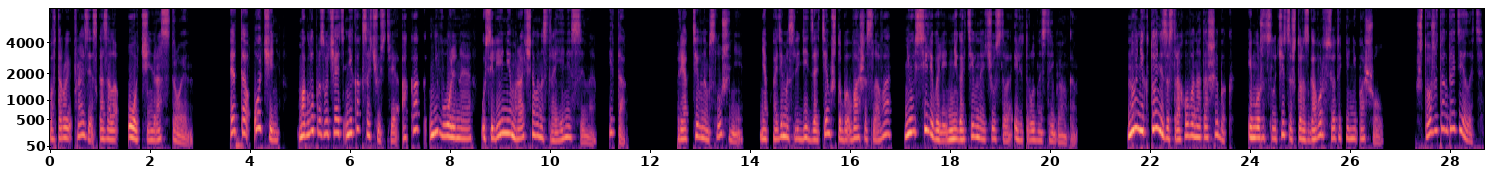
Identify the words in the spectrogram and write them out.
Во второй фразе сказала «очень расстроен». Это «очень» могло прозвучать не как сочувствие, а как невольное усиление мрачного настроения сына. Итак, при активном слушании необходимо следить за тем, чтобы ваши слова не усиливали негативное чувство или трудность ребенка. Но никто не застрахован от ошибок и может случиться, что разговор все-таки не пошел. Что же тогда делать?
